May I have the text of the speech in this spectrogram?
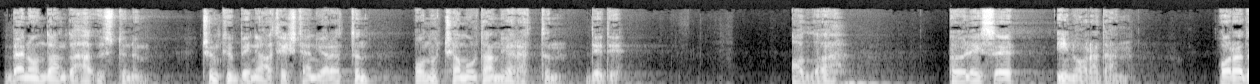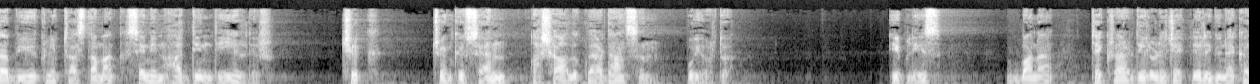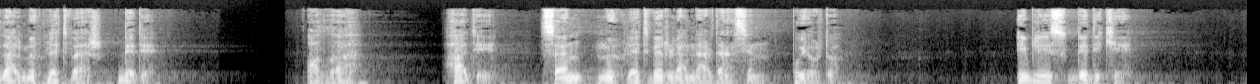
Ben ondan daha üstünüm. Çünkü beni ateşten yarattın, onu çamurdan yarattın, dedi. Allah, öyleyse in oradan. Orada büyüklük taslamak senin haddin değildir. Çık, çünkü sen aşağılıklardansın, buyurdu. İblis, bana tekrar dirilecekleri güne kadar mühlet ver dedi. Allah, hadi sen mühlet verilenlerdensin buyurdu. İblis dedi ki,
